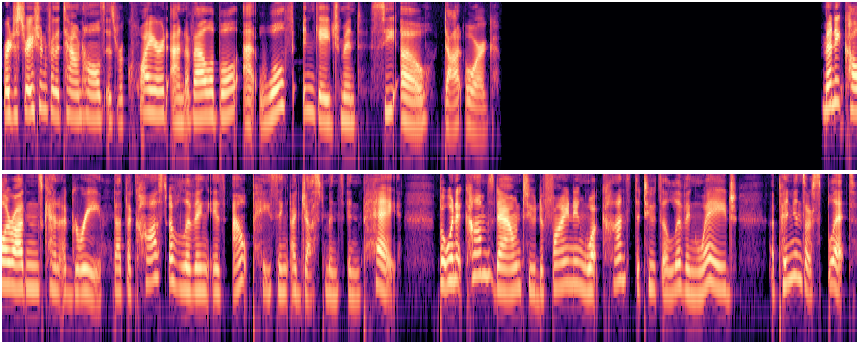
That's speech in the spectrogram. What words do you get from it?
Registration for the town halls is required and available at wolfengagementco.org. Many Coloradans can agree that the cost of living is outpacing adjustments in pay. But when it comes down to defining what constitutes a living wage, opinions are split.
